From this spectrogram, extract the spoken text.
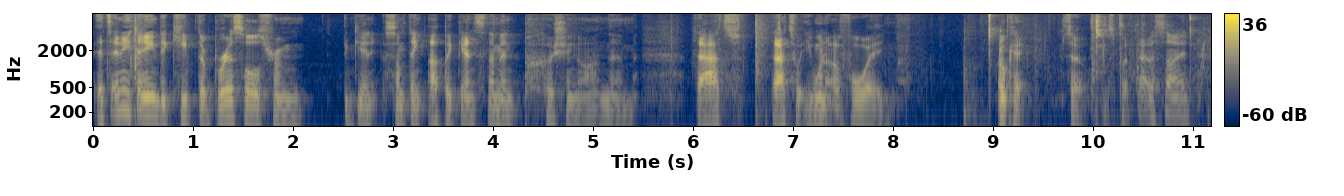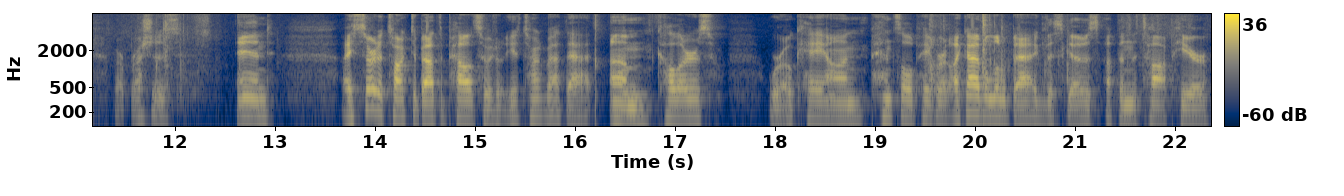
it's anything to keep the bristles from getting something up against them and pushing on them. That's, that's what you want to avoid. Okay, so let's put that aside, our brushes. And I sort of talked about the palette, so we don't need to talk about that. Um, colors were okay on pencil paper. Like I have a little bag, this goes up in the top here.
